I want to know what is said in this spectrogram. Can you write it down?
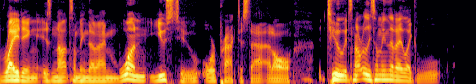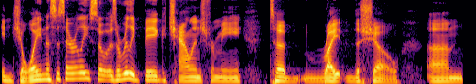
writing is not something that I'm one used to or practiced at at all. Two, it's not really something that I like l- enjoy necessarily. So it was a really big challenge for me to write the show. Um,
